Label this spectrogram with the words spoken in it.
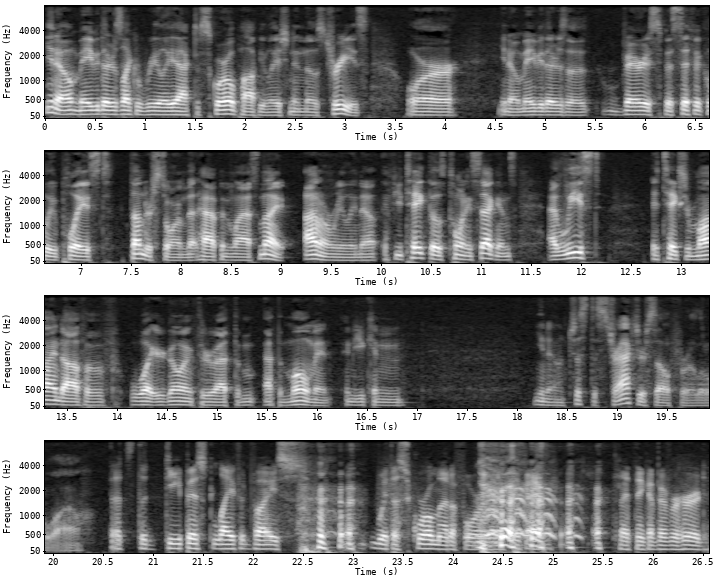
you know maybe there's like a really active squirrel population in those trees. Or you know maybe there's a very specifically placed thunderstorm that happened last night. I don't really know. If you take those 20 seconds at least it takes your mind off of what you're going through at the at the moment. And you can you know just distract yourself for a little while That's the deepest life advice with a squirrel metaphor that I think, I, that I think I've ever heard.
